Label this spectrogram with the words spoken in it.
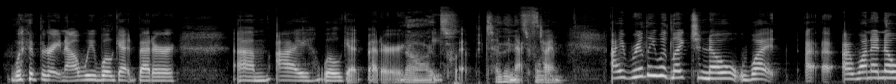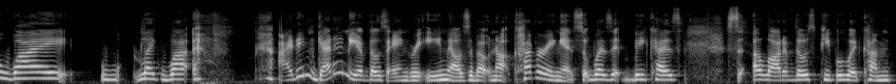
with right now. We will get better. Um, I will get better No, equipped I think it's next time. I really would like to know what I, I want to know why, like why. I didn't get any of those angry emails about not covering it. So was it because a lot of those people who had come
